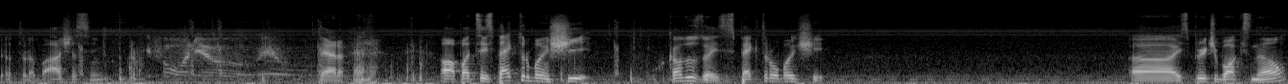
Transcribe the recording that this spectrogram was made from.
Temperatura baixa, sim. Se for Oni, eu. eu... Pera, pera. Ó, pode ser Spectro Banshee. Qualquer um dos dois, Spectro ou Banshee. Ah, Spirit Box não.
